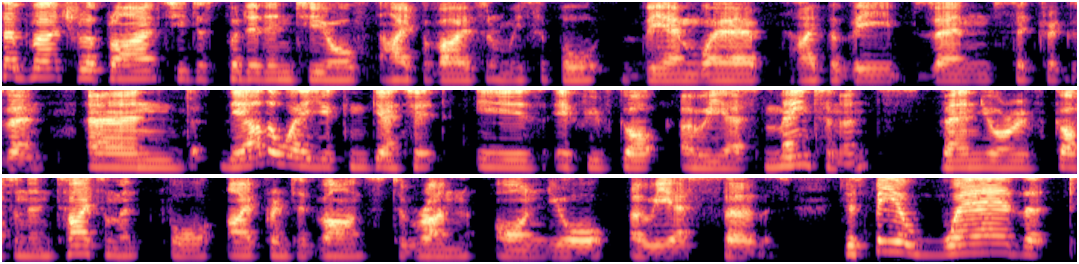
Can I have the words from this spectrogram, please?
A virtual appliance. You just put it into your hypervisor and we support VMware, Hyper-V, Xen, Citrix Xen. And the other way you can get it is if you've got OES maintenance, then you've got an entitlement for iPrint Advanced to run on your OES servers. Just be aware that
